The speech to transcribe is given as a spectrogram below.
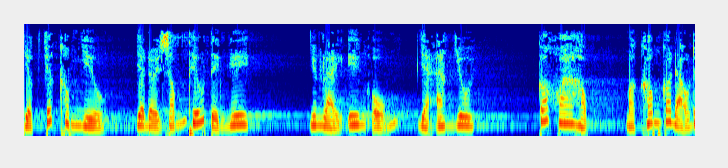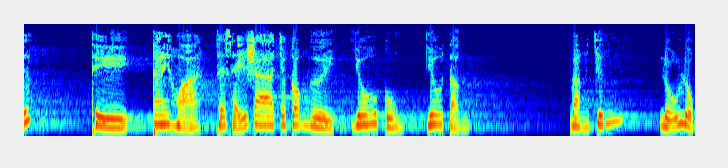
vật chất không nhiều và đời sống thiếu tiện nghi, nhưng lại yên ổn và an vui. Có khoa học mà không có đạo đức, thì tai họa sẽ xảy ra cho con người vô cùng, vô tận. Bằng chứng, lũ lụt,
